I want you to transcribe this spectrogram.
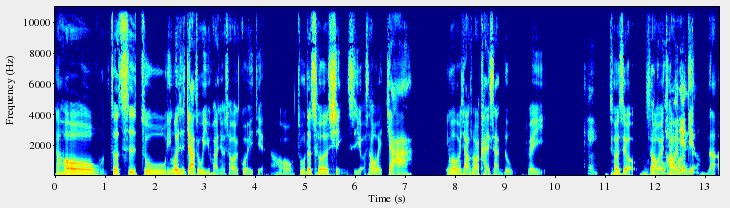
然后这次租，因为是假租一环，有稍微贵一点。然后租的车型是有稍微加，因为我们想说要开山路，所以车是有稍微调好一点。一点那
